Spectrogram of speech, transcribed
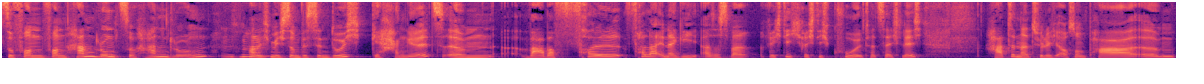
so von, von Handlung zu Handlung habe ich mich so ein bisschen durchgehangelt, ähm, war aber voll, voller Energie. Also es war richtig, richtig cool tatsächlich. Hatte natürlich auch so ein paar ähm,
